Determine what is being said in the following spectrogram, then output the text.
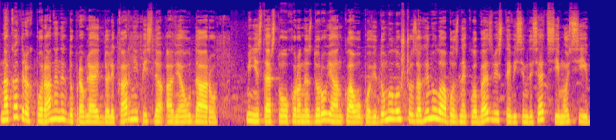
На кадрах поранених доправляють до лікарні після авіаудару. Міністерство охорони здоров'я Анклаву повідомило, що загинуло або зникло безвісти 87 осіб.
